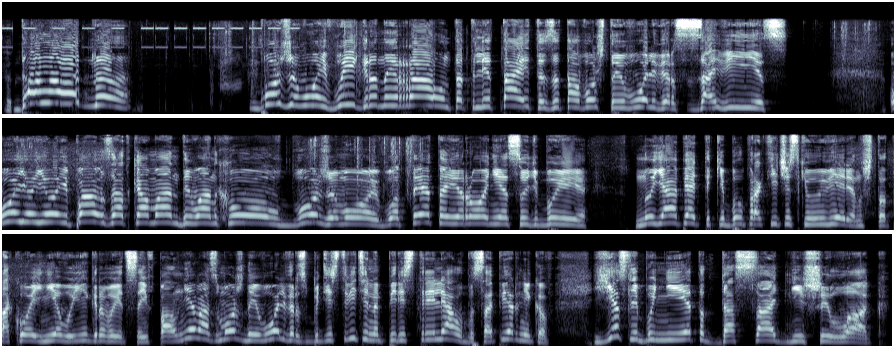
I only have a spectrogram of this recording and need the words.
Да ладно! Боже мой, выигранный раунд отлетает из-за того, что и Вольверс завис. Ой-ой-ой, пауза от команды Ван Холл. Боже мой, вот это ирония судьбы. Но я опять-таки был практически уверен, что такое не выигрывается. И вполне возможно, и Вольверс бы действительно перестрелял бы соперников, если бы не этот досаднейший лаг.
